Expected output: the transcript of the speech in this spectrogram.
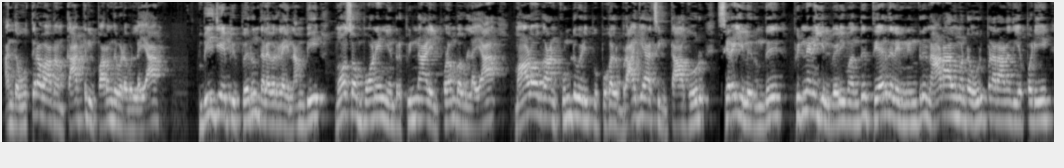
அந்த உத்தரவாதம் காற்றில் பறந்து விடவில்லையா பிஜேபி பெருந்தலைவர்களை நம்பி மோசம் போனேன் என்று பின்னாளில் புலம்பவில்லையா? மாலோகான் குண்டுவெடிப்பு புகழ் பிராக்யா சிங் தாகூர் சிறையிலிருந்து பின்னணியில் வெளிவந்து தேர்தலில் நின்று நாடாளுமன்ற உறுப்பினரானது எப்படி?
